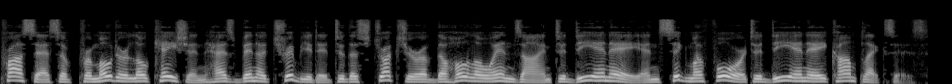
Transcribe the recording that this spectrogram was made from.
process of promoter location has been attributed to the structure of the holoenzyme to DNA and sigma-4 to DNA complexes.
